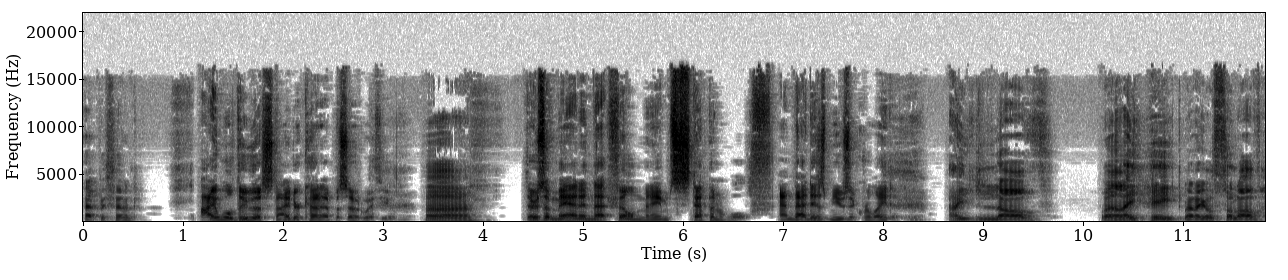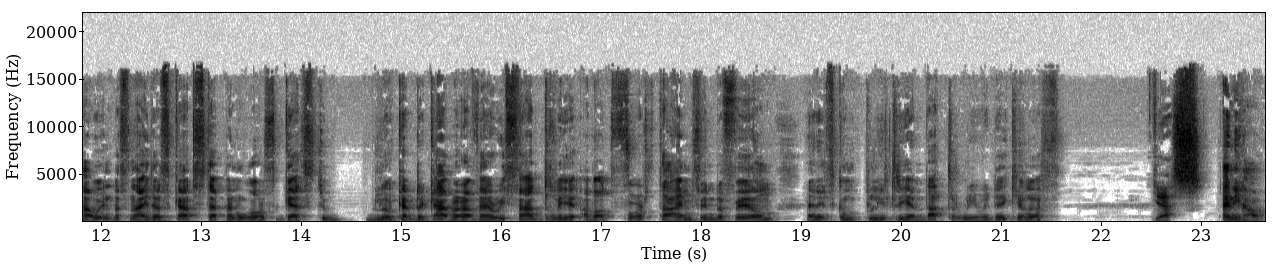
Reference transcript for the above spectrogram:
episode. I will do a Snyder Cut episode with you. Uh, There's a man in that film named Steppenwolf, and that is music related. I love, well, I hate, but I also love how in the Snyder's Cut, Steppenwolf gets to look at the camera very sadly about four times in the film, and it's completely and utterly ridiculous. Yes. Anyhow,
